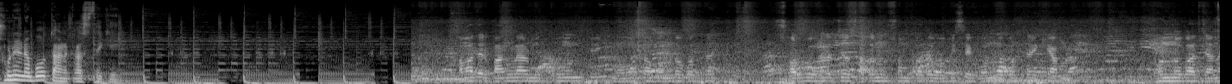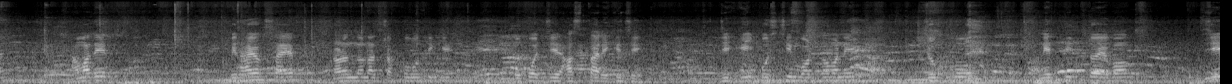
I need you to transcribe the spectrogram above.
শুনে নেব তার কাছ থেকে। আমাদের বাংলার মুখ্যমন্ত্রী মমতা বন্দ্যোপাধ্যায়, সর্বভারতীয় সাধারণ সম্পাদক অভিষেক বন্দ্যোপাধ্যায়কে আমরা ধন্যবাদ জানাই। আমাদের বিধায়ক সাহেব নরেন্দ্রনাথ চক্রবর্তীকে উপর যে আস্থা রেখেছে যে এই পশ্চিম বর্ধমানে যোগ্য নেতৃত্ব এবং যে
